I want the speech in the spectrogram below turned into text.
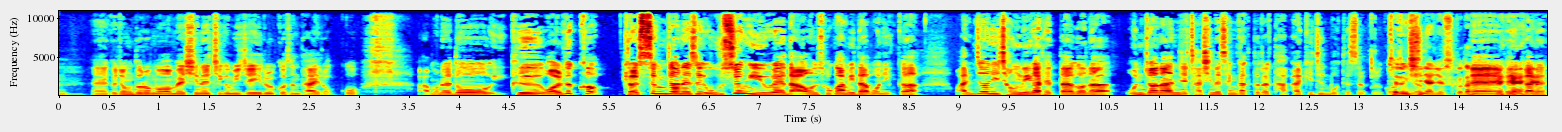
음. 예, 그 정도로 뭐 메시는 지금 이제 이룰 것은 다 이뤘고 아무래도 그 월드컵 결승전에서 우승 이후에 나온 소감이다 보니까 완전히 정리가 됐다거나 온전한 이제 자신의 생각들을 다 밝히진 못했을 거거든요. 제정신이 아니었을 거다. 네, 그러니까는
